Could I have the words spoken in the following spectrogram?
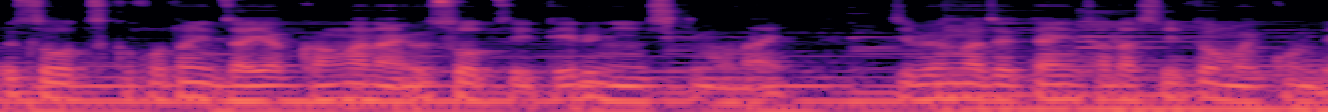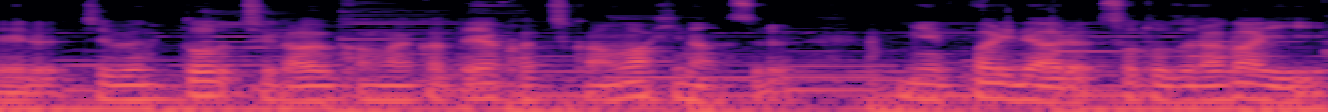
嘘をつくことに罪悪感がない、嘘をついている認識もない、自分が絶対に正しいと思い込んでいる。自分と違う考え方や価値観は非難する。見えっ張りである。外面がいい、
